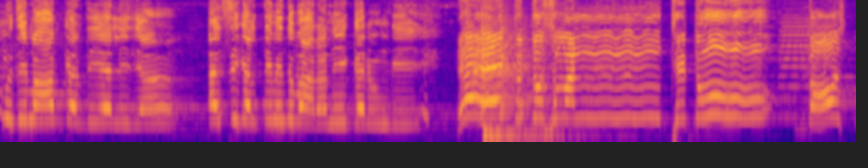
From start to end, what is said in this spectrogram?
मुझे माफ़ कर दिया लीजा ऐसी गलती मैं दोबारा नहीं करूँगी। एक दुश्मन थी तू, दोस्त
